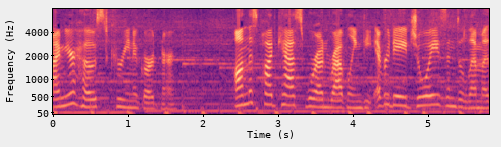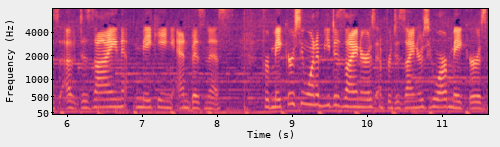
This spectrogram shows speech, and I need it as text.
I'm your host, Karina Gardner. On this podcast, we're unraveling the everyday joys and dilemmas of design, making, and business. For makers who want to be designers and for designers who are makers,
